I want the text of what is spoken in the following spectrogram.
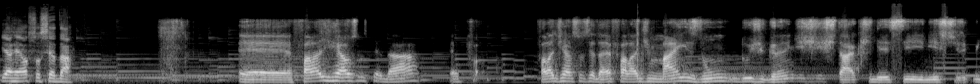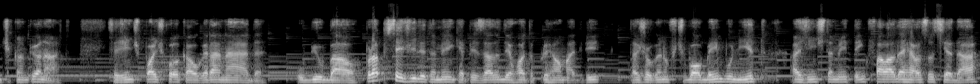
e a Real Sociedad? É, falar de Real Sociedad é Falar de Real Sociedade é falar de mais um dos grandes destaques desse início de, de campeonato. Se a gente pode colocar o Granada, o Bilbao, o próprio Sevilha também, que apesar da derrota para o Real Madrid, tá jogando um futebol bem bonito. A gente também tem que falar da Real Sociedade.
